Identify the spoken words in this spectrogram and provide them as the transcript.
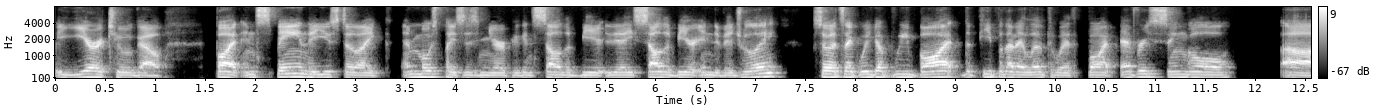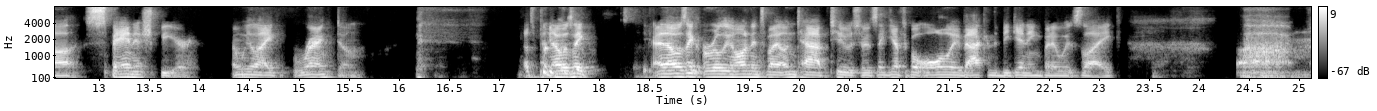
a year or two ago. But in Spain, they used to like, and most places in Europe, you can sell the beer. They sell the beer individually. So it's like we got we bought the people that I lived with bought every single uh Spanish beer, and we like ranked them. That's pretty. And that was like and that was like early on into my Untappd too. So it's like you have to go all the way back in the beginning, but it was like um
